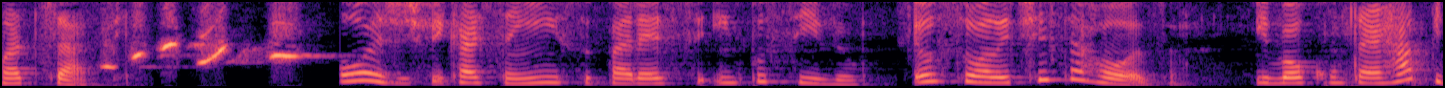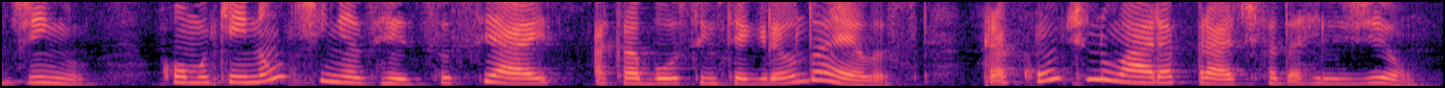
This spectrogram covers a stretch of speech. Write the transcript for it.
WhatsApp. Hoje, ficar sem isso parece impossível. Eu sou a Letícia Rosa e vou contar rapidinho como quem não tinha as redes sociais acabou se integrando a elas para continuar a prática da religião.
